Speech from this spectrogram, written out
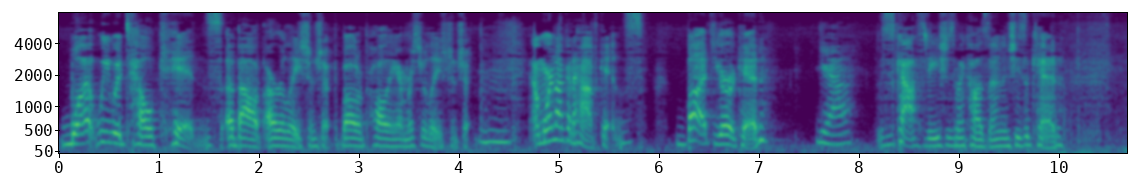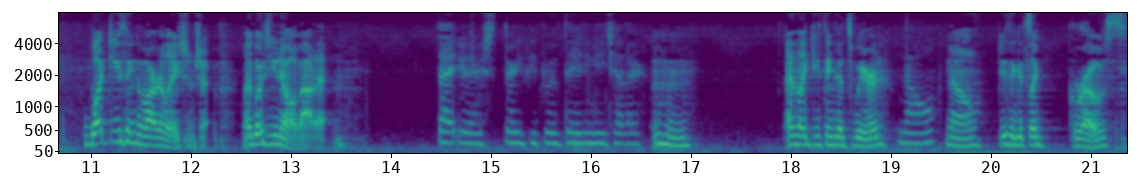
what we would tell kids about our relationship, about a polyamorous relationship, mm-hmm. and we're not going to have kids, but you're a kid. Yeah. This is Cassidy. She's my cousin, and she's a kid what do you think of our relationship? Like, what do you know about it? That there's three people dating each other. Mm-hmm. And like, do you think that's weird? No. No. Do you think it's like gross?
